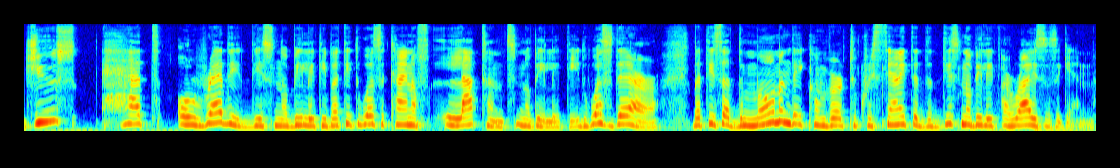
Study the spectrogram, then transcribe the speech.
Jews had already this nobility, but it was a kind of latent nobility. It was there, but it's at the moment they convert to Christianity that this nobility arises again.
